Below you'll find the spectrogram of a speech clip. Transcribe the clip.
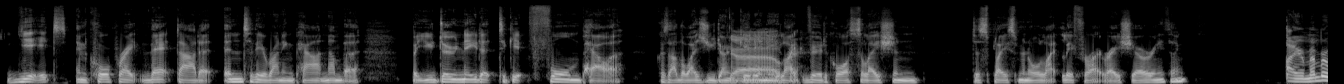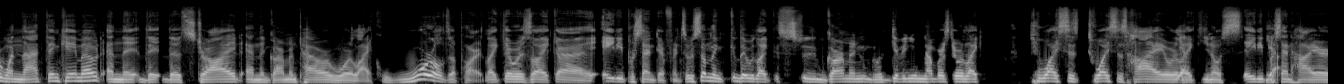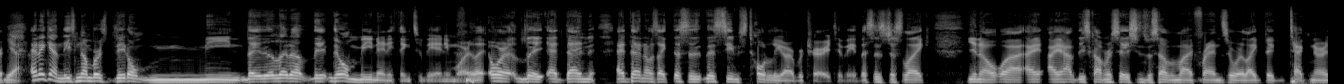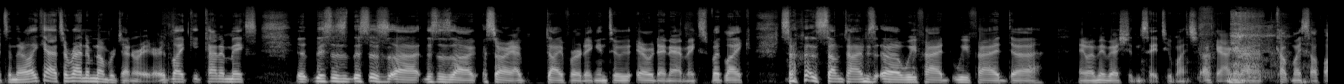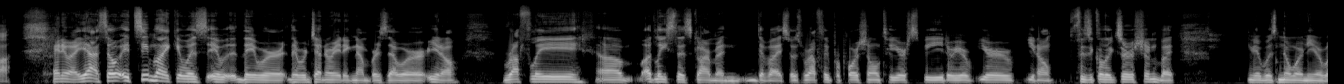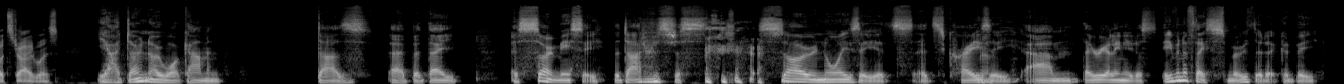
yet incorporate that data into their running power number, but you do need it to get form power because otherwise you don't get Ah, any okay. like vertical oscillation displacement or like left right ratio or anything. I remember when that thing came out, and the, the the Stryd and the Garmin Power were like worlds apart. Like there was like uh, eighty percent difference. It was something they were like Garmin were giving you numbers. They were like twice as twice as high, or Yeah. like you know eighty percent higher. Yeah. And again, these numbers they don't mean they they, they don't mean anything to me anymore. Like, or they, and then and then I was like, this is this seems totally arbitrary to me. This is just like you know uh, I I have these conversations with some of my friends who are like big tech nerds, and they're like, yeah, it's a random number generator. It like it kind of makes it- this is this is uh this is uh sorry I'm diverting into aerodynamics, but like so, sometimes uh, we've had we've had. uh Anyway, maybe I shouldn't say too much. Okay, I'm gonna cut myself off. Anyway, yeah. So it seemed like it was it, they were they were generating numbers that were you know roughly um, at least this Garmin device was roughly proportional to your speed or your your you know physical exertion, but it was nowhere near what Stryd was. Yeah, I don't know what Garmin does, uh, but they it's so messy. The data is just so noisy. It's it's crazy. Um, they really need us. Even if they smoothed it, it could be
